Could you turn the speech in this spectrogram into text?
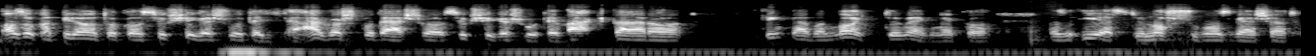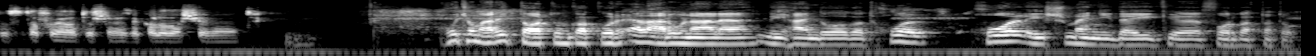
azok a pillanatok, ahol szükséges volt egy ágaskodásra, szükséges volt egy vágtára, inkább a nagy tömegnek a, az ijesztő lassú mozgását hozta folyamatosan ezek a lovas jelenetek. Hogyha már itt tartunk, akkor elárulnál-e néhány dolgot? Hol, hol és mennyi ideig forgattatok?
